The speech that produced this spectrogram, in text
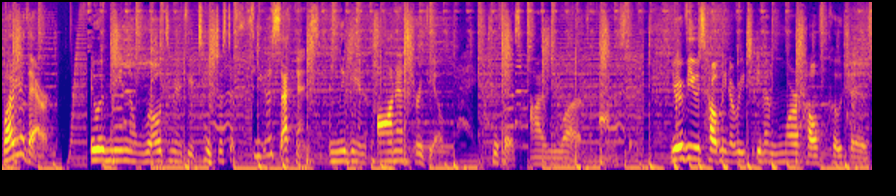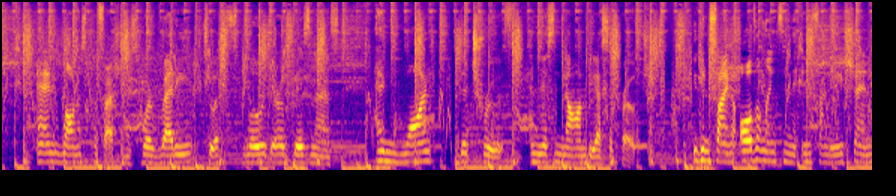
While you're there, it would mean the world to me if you take just a few seconds and leave me an honest review. Truth is, I love honesty. Your reviews help me to reach even more health coaches and wellness professionals who are ready to explode their business and want the truth in this non BS approach. You can find all the links and the information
